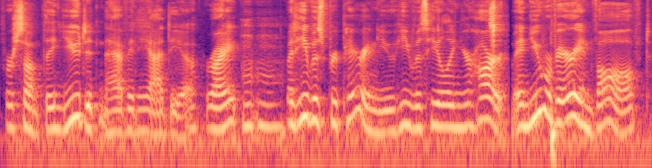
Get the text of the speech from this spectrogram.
for something you didn't have any idea, right? But He was preparing you. He was healing your heart, and you were very involved.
